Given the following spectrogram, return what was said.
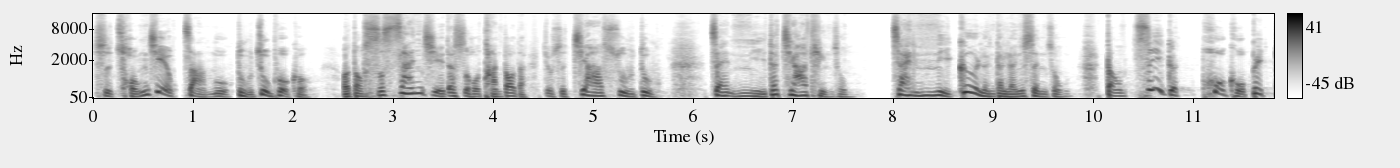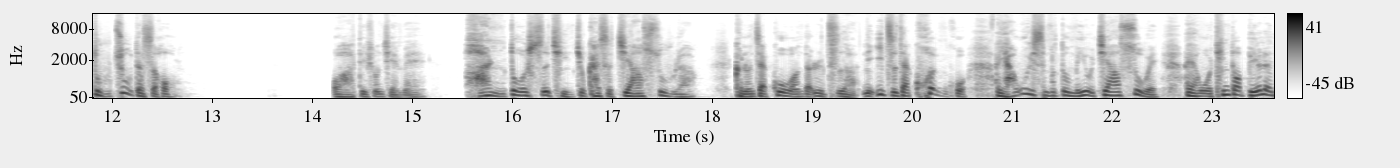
是重建帐幕，堵住破口。而到十三节的时候谈到的就是加速度，在你的家庭中，在你个人的人生中，当这个破口被堵住的时候，哇，弟兄姐妹，很多事情就开始加速了。可能在过往的日子啊，你一直在困惑，哎呀，为什么都没有加速？哎，哎呀，我听到别人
